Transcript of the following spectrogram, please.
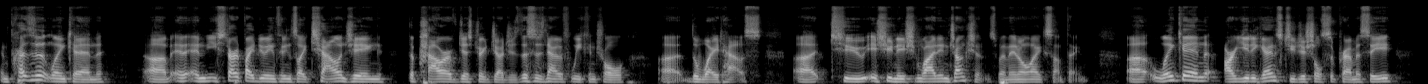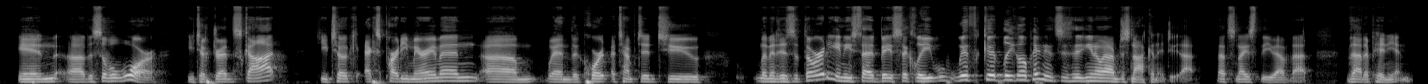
And President Lincoln, um, and, and, you start by doing things like challenging the power of district judges. This is now if we control uh, the White House uh, to issue nationwide injunctions when they don't like something. Uh, Lincoln argued against judicial supremacy in uh, the Civil War. He took Dred Scott. He took ex parte Merryman um, when the court attempted to limit his authority. And he said, basically, with good legal opinions, he said, you know what, I'm just not going to do that. That's nice that you have that that opinion.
